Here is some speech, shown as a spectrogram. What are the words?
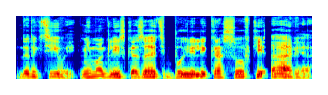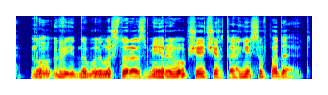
Детективы не могли сказать, были ли кроссовки авиа, но видно было, что размеры и общие очертания совпадают.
